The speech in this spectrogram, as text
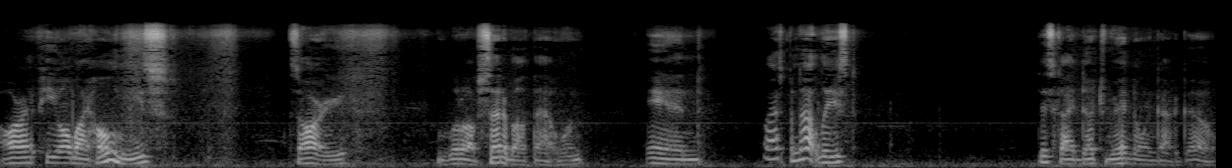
RIP all my homies. Sorry. I'm a little upset about that one. And last but not least, this guy Dutch Van got to go.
